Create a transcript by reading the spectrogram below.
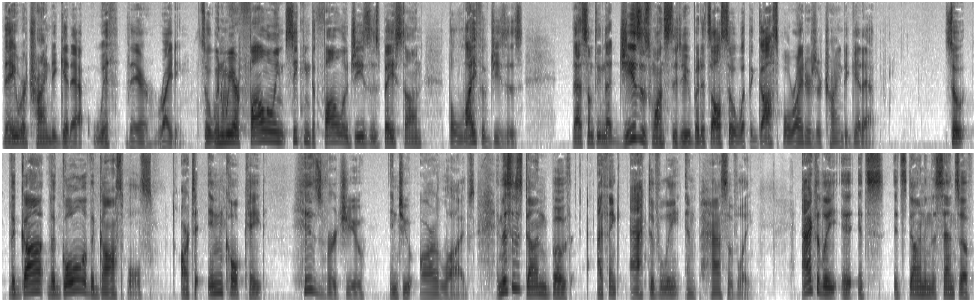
they were trying to get at with their writing. So when we are following, seeking to follow Jesus based on the life of Jesus, that's something that Jesus wants to do, but it's also what the gospel writers are trying to get at. So the go- the goal of the gospels are to inculcate his virtue into our lives. And this is done both I think actively and passively. Actively it's it's done in the sense of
